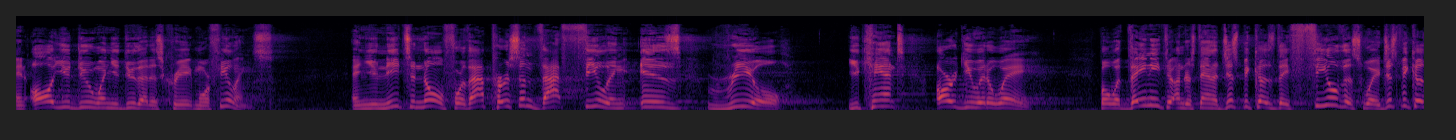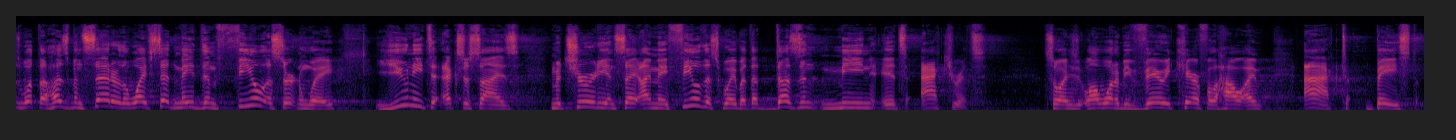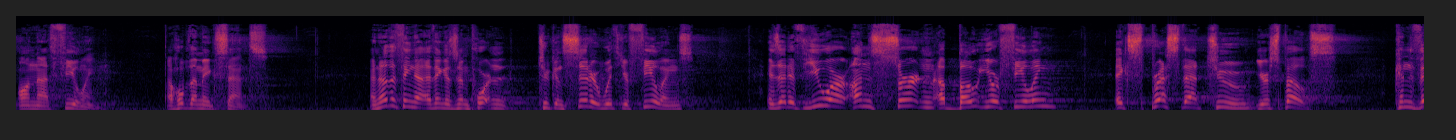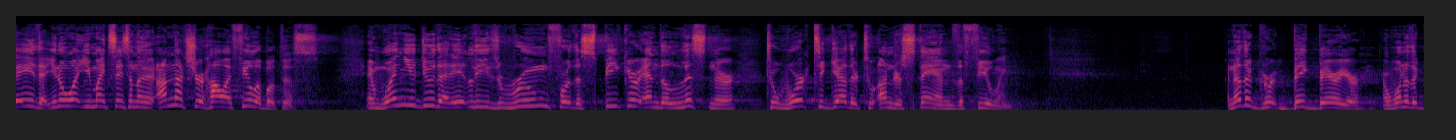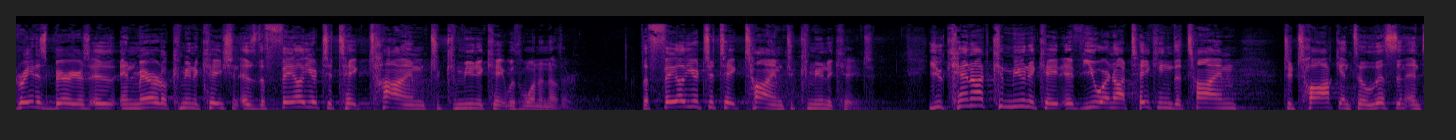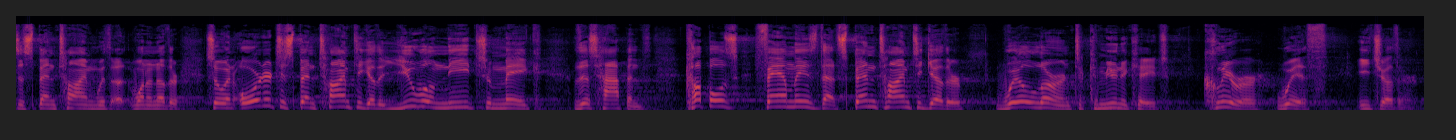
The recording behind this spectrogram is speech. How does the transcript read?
And all you do when you do that is create more feelings. And you need to know for that person, that feeling is real. You can't argue it away. But what they need to understand is just because they feel this way, just because what the husband said or the wife said made them feel a certain way, you need to exercise maturity and say, I may feel this way, but that doesn't mean it's accurate. So I, I want to be very careful how I act based on that feeling. I hope that makes sense. Another thing that I think is important to consider with your feelings is that if you are uncertain about your feeling, express that to your spouse. Convey that. You know what? You might say something like, I'm not sure how I feel about this. And when you do that, it leaves room for the speaker and the listener to work together to understand the feeling. Another gr- big barrier, or one of the greatest barriers is, in marital communication, is the failure to take time to communicate with one another. The failure to take time to communicate. You cannot communicate if you are not taking the time to talk and to listen and to spend time with uh, one another. So, in order to spend time together, you will need to make this happen. Couples, families that spend time together will learn to communicate clearer with each other.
